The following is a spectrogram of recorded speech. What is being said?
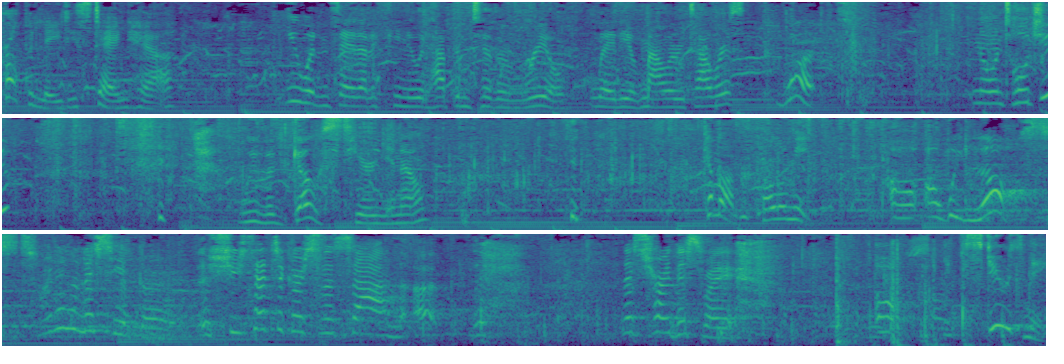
Proper lady staying here. You wouldn't say that if you knew what happened to the real Lady of Malory Towers. What? No one told you? We've a ghost here, you know. Come on, follow me. Are, are we lost? Where did Alicia go? She said to go to the sand. Uh, let's try this way. Oh, excuse me.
